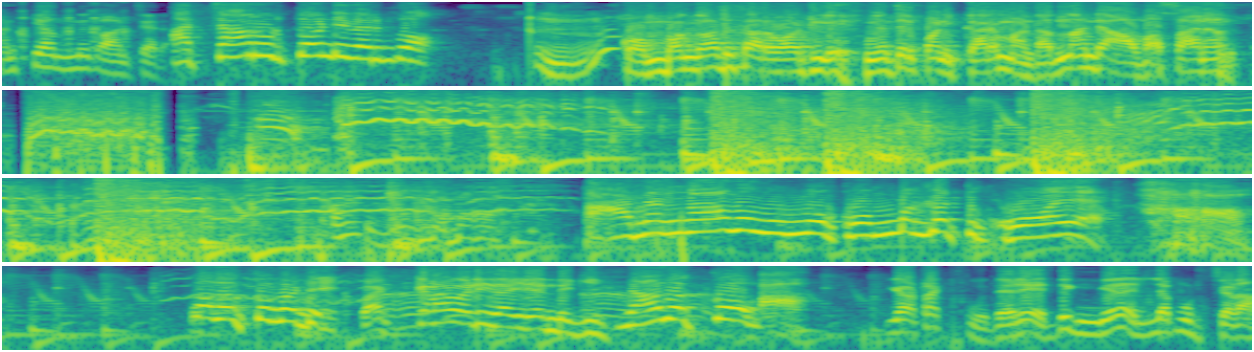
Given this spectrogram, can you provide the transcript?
എനിക്ക് അന്ന് കാണിച്ചുതരാം അച്ചാർ ഉടുത്തോണ്ടി വരുമ്പോ. കൊമ്പങ്കാട് തറവാട്ടിൽ ഇങ്ങനത്തെ ഒരു പണിക്കാരൻ വേണ്ട. അന്ന് എന്റെ അവസാനം അനങ്ങാതെ നിന്നോ കൊമ്പങ്കട്ട് കെട്ട് കോയെ അതൊക്കെ മതി വെക്കണ വടി ധൈര്യം ഉണ്ടെങ്കിൽ ഞാൻ വെക്കും കുതിര ഇത് ഇങ്ങനെയല്ല പിടിച്ചടാ.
